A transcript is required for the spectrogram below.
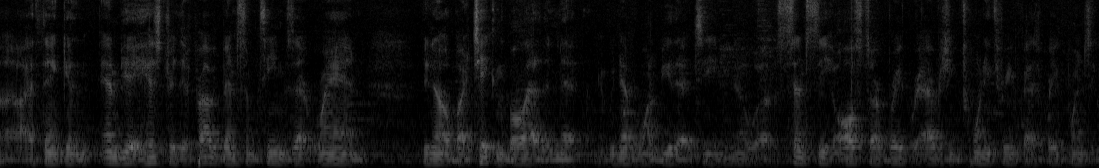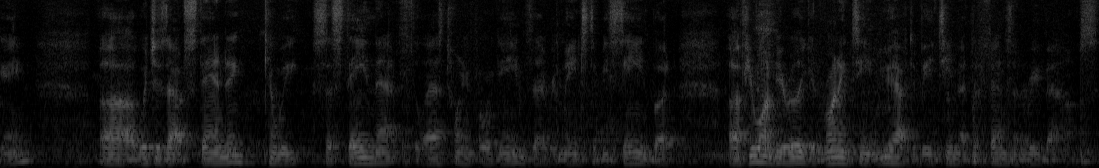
Uh, I think in NBA history, there's probably been some teams that ran, you know, by taking the ball out of the net. We never want to be that team. You know, uh, since the All Star break, we're averaging 23 fast break points a game, uh, which is outstanding. Can we sustain that with the last 24 games? That remains to be seen. But uh, if you want to be a really good running team, you have to be a team that defends and rebounds,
